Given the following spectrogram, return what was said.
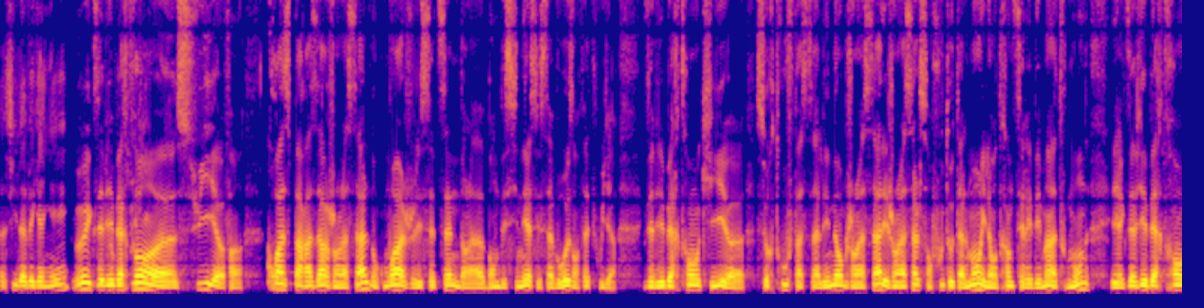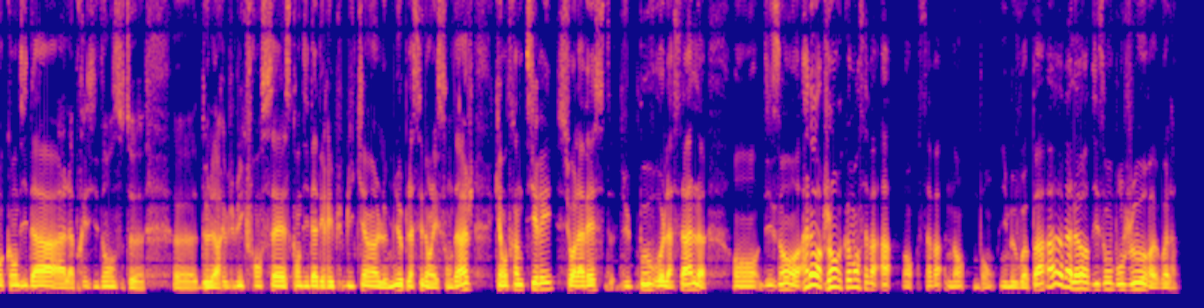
euh, s'il avait gagné. Oui, Xavier Bertrand euh, suit, enfin, croise par hasard Jean Lassalle. Donc moi, j'ai cette scène dans la bande dessinée assez savoureuse, en fait, où il y a Xavier Bertrand qui euh, se retrouve face à l'énorme Jean Lassalle, et Jean Lassalle s'en fout totalement, il est en train de serrer des mains à tout le monde, et il y a Xavier Bertrand, candidat à la présidence de, euh, la République française, candidat des Républicains, le mieux placé dans les sondages, qui est en train de tirer sur la veste du pauvre Lassalle en disant alors Jean comment ça va? Ah bon ça va? Non bon il me voit pas ah bah alors disons bonjour voilà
